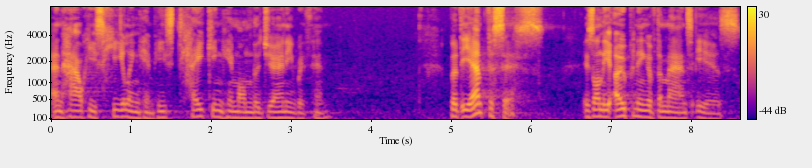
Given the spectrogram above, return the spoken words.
and how he's healing him. He's taking him on the journey with him. But the emphasis is on the opening of the man's ears.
